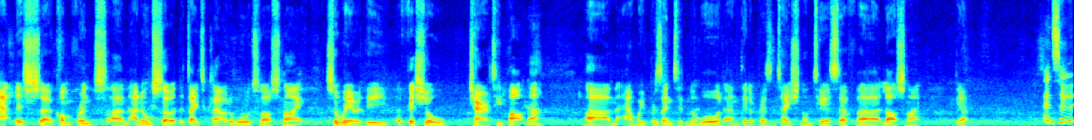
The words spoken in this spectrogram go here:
at this uh, conference um, and also at the Data Cloud Awards last night. So we're the official charity partner. Um, and we presented an award and did a presentation on TSF last night. Yeah. And so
